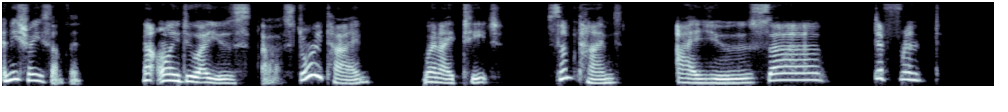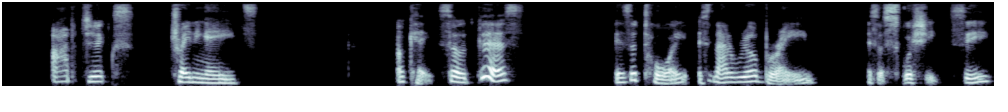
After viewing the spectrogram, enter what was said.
Let me show you something. Not only do I use uh, story time when I teach, sometimes I use uh, different objects, training aids. Okay, so this is a toy. It's not a real brain. It's a squishy. See?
